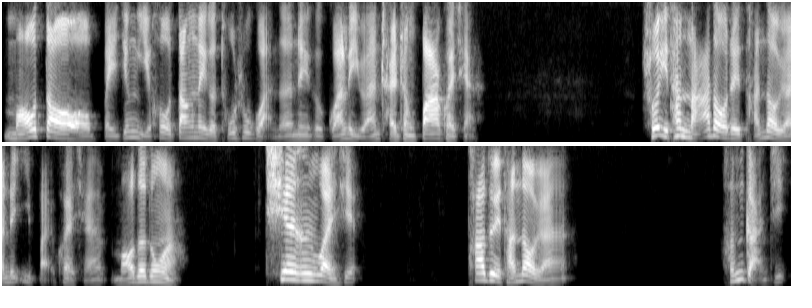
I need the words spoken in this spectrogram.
毛到北京以后，当那个图书馆的那个管理员才挣八块钱，所以他拿到这谭道源这一百块钱，毛泽东啊，千恩万谢，他对谭道源很感激，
